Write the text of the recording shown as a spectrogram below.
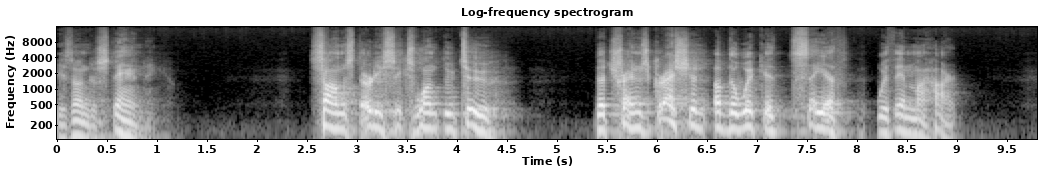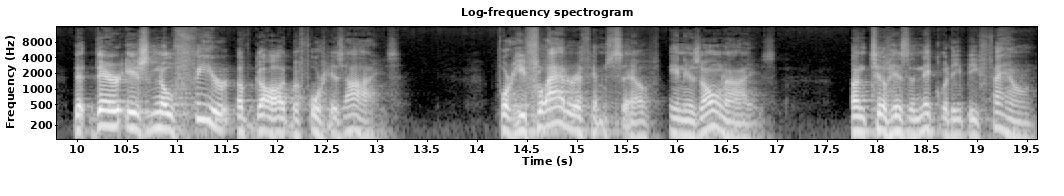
is understanding. Psalms 36, 1 through 2. The transgression of the wicked saith within my heart that there is no fear of God before his eyes. For he flattereth himself in his own eyes until his iniquity be found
